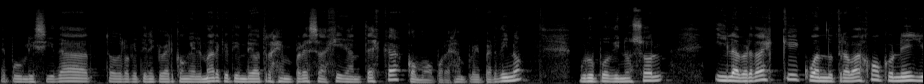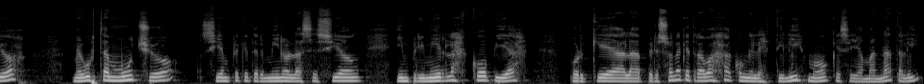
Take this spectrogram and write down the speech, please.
de publicidad, todo lo que tiene que ver con el marketing de otras empresas gigantescas, como por ejemplo Hiperdino, Grupo Dinosol. Y la verdad es que cuando trabajo con ellos, me gusta mucho, siempre que termino la sesión, imprimir las copias, porque a la persona que trabaja con el estilismo, que se llama Natalie,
